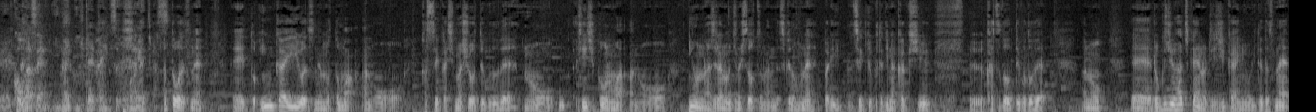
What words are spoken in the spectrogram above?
えー、後半戦い,、はい、きたいと思います。お願いします。あとはですね、えっ、ー、と、委員会をですね、もっと、まあ、あの、活性化しましょうということで、あの、新執行の、まあ、あの、日本の柱のうちの一つなんですけどもね、やっぱり積極的な各種活動ということで、あのえー、68回の理事会においてですね、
